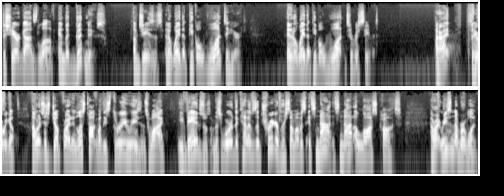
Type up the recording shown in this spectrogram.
to share God's love and the good news of Jesus in a way that people want to hear it and in a way that people want to receive it. All right? So here we go. I want to just jump right in. Let's talk about these three reasons why evangelism, this word that kind of is a trigger for some of us, it's not. It's not a lost cause. All right, reason number one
